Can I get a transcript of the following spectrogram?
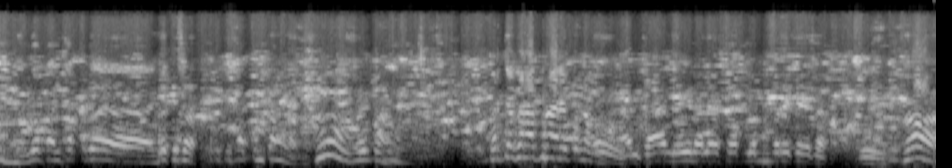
लोकांचा प्र- हे प्रतिसाद. प्रतिसाद पण चांगला आहे. हम्म, होय का? प्रत्येक घरातून आले कोण ना कोण. आमच्या नवीन आल्या नंबर एक यायचा हो.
